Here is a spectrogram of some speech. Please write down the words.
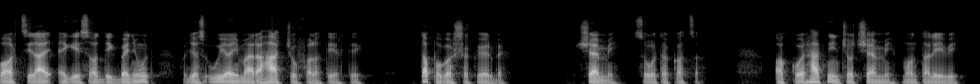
Barciláj egész addig benyúlt, hogy az ujjai már a hátsó falat érték. Tapogassa körbe. Semmi, szólt a kaca. Akkor hát nincs ott semmi, mondta Lévi.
